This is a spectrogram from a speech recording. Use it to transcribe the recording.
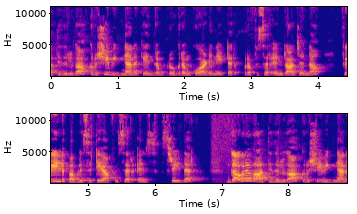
అతిథులుగా Krishi Vignana Kendram programme coordinator professor N Rajanna field publicity officer S Sridhar గౌరవ అతిథులుగా Krishi Vignana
